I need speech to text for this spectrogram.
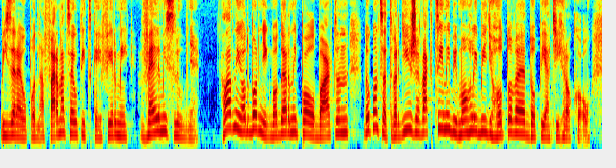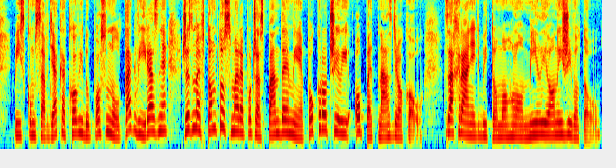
vyzerajú podľa farmaceutickej firmy veľmi sľubne. Hlavný odborník Moderny Paul Barton dokonca tvrdí, že vakcíny by mohli byť hotové do 5 rokov. Výskum sa vďaka covidu posunul tak výrazne, že sme v tomto smere počas pandémie pokročili o 15 rokov. Zachrániť by to mohlo milióny životov.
